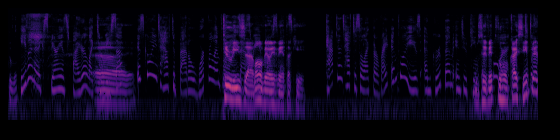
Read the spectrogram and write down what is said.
Bom. Even an experienced fighter like Teresa Ai. is going to have to battle workful employees Teresa, vamos ver o evento aqui. Captains have to select the right employees and group them into teams Os eventos do Honkai sempre é,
